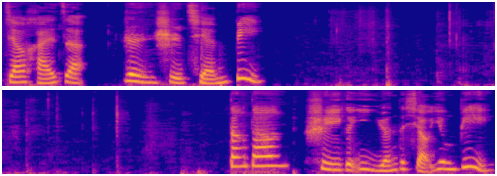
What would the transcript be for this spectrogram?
教孩子认识钱币。当当是一个一元的小硬币，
